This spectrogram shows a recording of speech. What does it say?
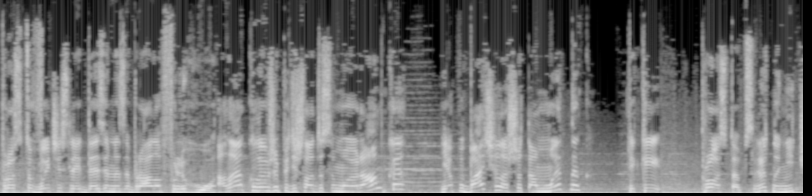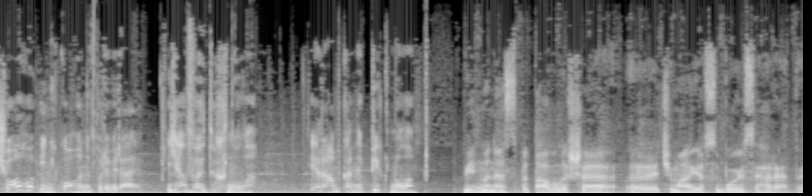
просто вичислять, де я не забрала фольгу. Але коли вже підійшла до самої рамки, я побачила, що там митник, який просто абсолютно нічого і нікого не перевіряє. Я видихнула, і рамка не пікнула. Він мене спитав лише, е, чи маю я з собою сигарети.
